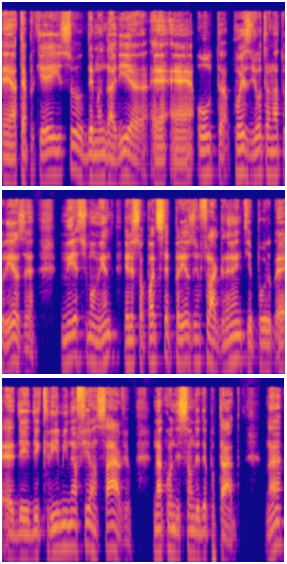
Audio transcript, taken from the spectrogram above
É, até porque isso demandaria é, é, outra coisa de outra natureza. Nesse momento, ele só pode ser preso em flagrante por, é, é, de, de, crime inafiançável na condição de deputado. Né?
